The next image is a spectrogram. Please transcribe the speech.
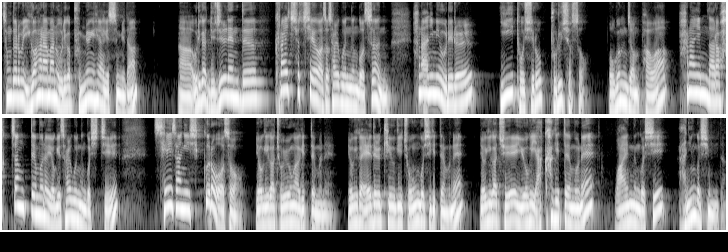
성도 여러분, 이거 하나만 우리가 분명히 해야겠습니다. 아, 우리가 뉴질랜드 크라이처치에 와서 살고 있는 것은 하나님이 우리를 이 도시로 부르셔서 복음 전파와 하나님 나라 확장 때문에 여기 살고 있는 것이지 세상이 시끄러워서 여기가 조용하기 때문에 여기가 애들 키우기 좋은 곳이기 때문에 여기가 죄의 유혹이 약하기 때문에 와 있는 것이 아닌 것입니다.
